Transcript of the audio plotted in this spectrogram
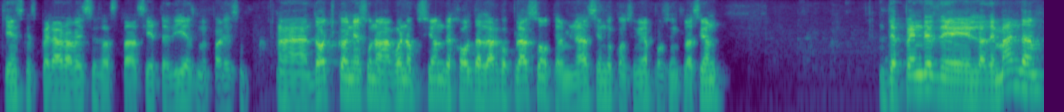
tienes que esperar a veces hasta siete días, me parece. Uh, Dogecoin es una buena opción de hold a largo plazo terminará siendo consumida por su inflación. Depende de la demanda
